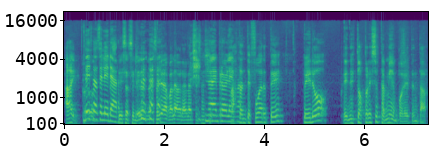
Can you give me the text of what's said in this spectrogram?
ay, perdón. Desacelerar. Desacelerar, no salía la palabra, gracias. No hay problema. Bastante fuerte, pero en estos precios también puede tentar.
